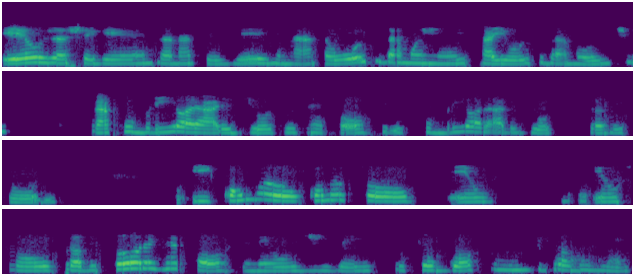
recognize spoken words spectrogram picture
Eu já cheguei a entrar na TV, Renata, 8 da manhã e sair 8 da noite, para cobrir horário de outros repórteres, cobrir horário de outros tradutores. E como eu, como eu sou, eu eu sou produtora e repórter, né? Hoje dizer isso porque eu gosto muito de produzir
